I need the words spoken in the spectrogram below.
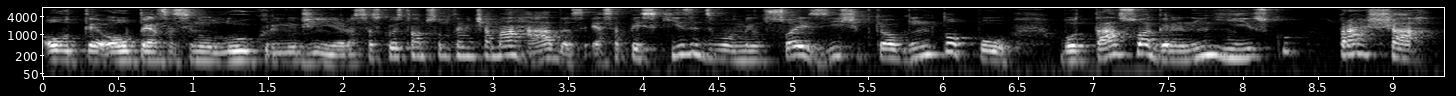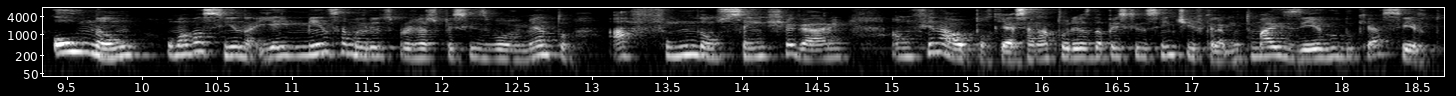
ou, te, ou pensa-se no lucro e no dinheiro. Essas coisas estão absolutamente amarradas. Essa pesquisa e desenvolvimento só existe porque alguém topou botar sua grana em risco para achar ou não uma vacina. E a imensa maioria dos projetos de pesquisa e desenvolvimento afundam sem chegarem a um final, porque essa é a natureza da pesquisa científica. Ela é muito mais erro do que acerto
